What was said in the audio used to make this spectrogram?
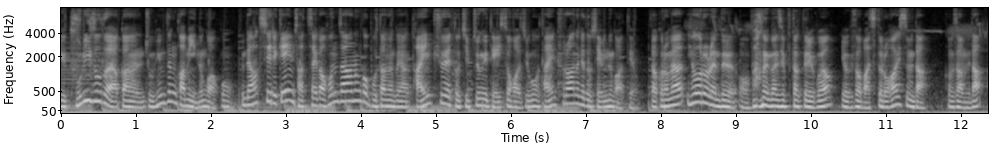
이게 둘이서도 약간 좀 힘든 감이 있는 것 같고. 근데 확실히 게임 자체가 혼자 하는 것보다는 그냥 다인큐에 더 집중이 돼 있어가지고 다인큐로 하는 게 더 재밌는 것 같아요. 자 그러면 히어로랜드 어, 많은 관심 부탁드리고요. 여기서 마치도록 하겠습니다. 감사합니다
